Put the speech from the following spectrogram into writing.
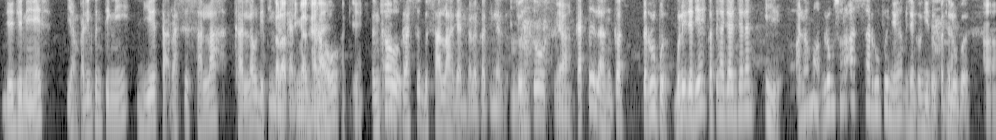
dia jenis yang paling penting ni dia tak rasa salah kalau dia tinggalkan, kalau tinggalkan engkau eh? okay. engkau uh. rasa bersalah kan kalau kau tinggal mm. contoh yeah. katalah engkau terlupa boleh jadi eh kau tengah jalan-jalan eh alamak belum solat asar rupanya macam kau gitu kau yeah. terlupa uh.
